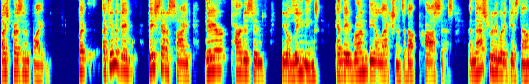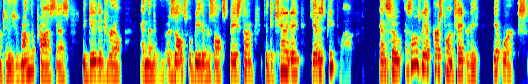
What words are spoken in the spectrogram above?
Vice President Biden. But at the end of the day, they set aside their partisan, you know, leanings and they run the election. It's about process. And that's really what it gets down to is you run the process, you do the drill, and the results will be the results based on did the candidate get his people out. And so as long as we have personal integrity, it works.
